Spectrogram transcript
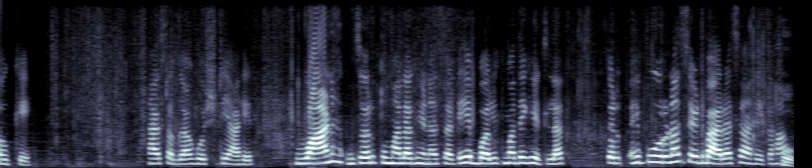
ओके. ह्या सगळ्या गोष्टी आहेत. वाण जर तुम्हाला घेण्यासाठी हे बल्कमध्ये घेतलात तर हे पूर्ण सेट बाराचा आहे का? हा. हो.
